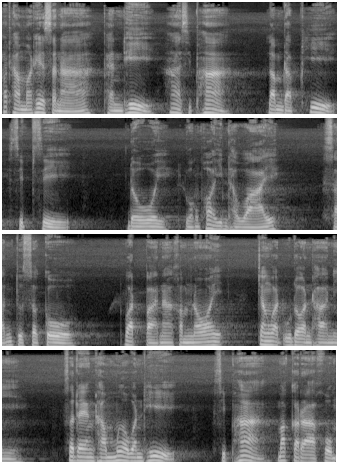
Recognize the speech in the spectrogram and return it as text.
พระธรรมเทศนาแผ่นที่ 55 ลำดับที่ 14 โดยหลวงพ่ออินถวาย สันตุสโก วัดป่านาคำน้อย จังหวัดอุดรธานี แสดงธรรมเมื่อวันที่ 15 มกราคม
